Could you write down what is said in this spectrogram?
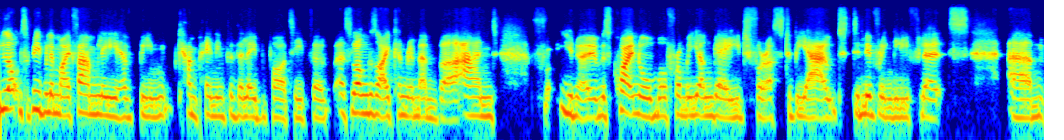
lots of people in my family have been campaigning for the Labour Party for as long as I can remember, and you know, it was quite normal from a young age for us to be out delivering leaflets um,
